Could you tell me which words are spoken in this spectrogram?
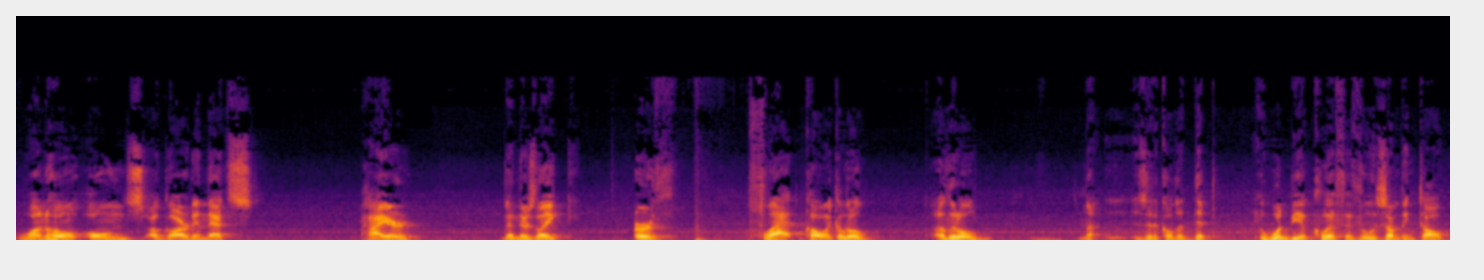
One owns a garden that's higher. Then there's like earth, flat, call like a little, a little. Not, is it called a dip? It would be a cliff if it was something tall,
